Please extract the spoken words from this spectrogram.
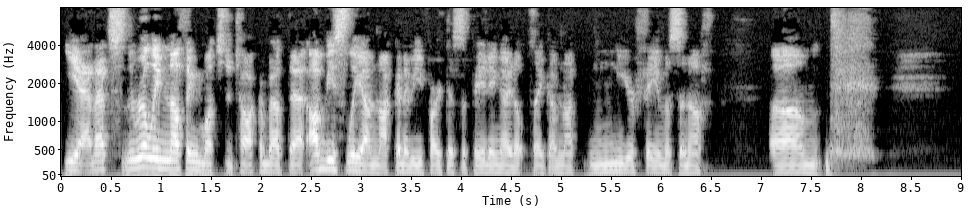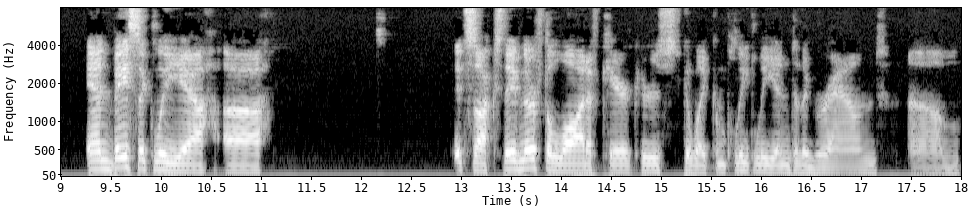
yeah, that's really nothing much to talk about that. Obviously, I'm not going to be participating. I don't think I'm not near famous enough. Um, and basically, yeah, uh, it sucks. They've nerfed a lot of characters like completely into the ground. Um,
